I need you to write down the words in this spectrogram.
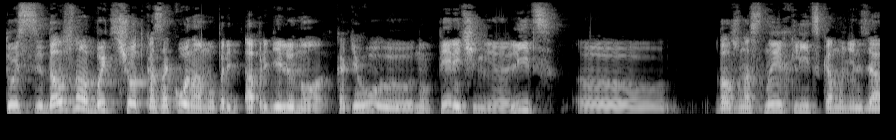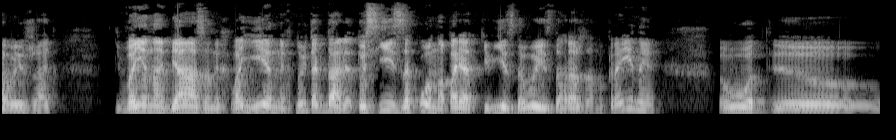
То есть должно быть четко законом определено категор... ну, перечень лиц, э, должностных лиц, кому нельзя выезжать, военнообязанных, военных, ну и так далее. То есть есть закон о порядке въезда-выезда граждан Украины вот, э,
